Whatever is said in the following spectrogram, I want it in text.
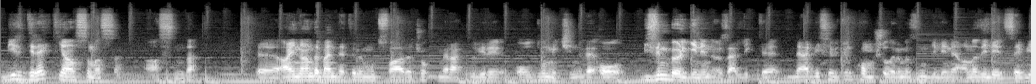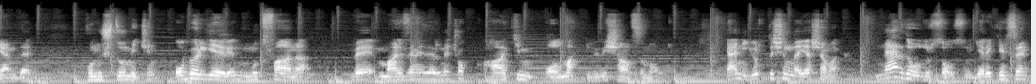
bir direkt yansıması aslında. Ee, aynı anda ben de tabii mutfağa da çok meraklı biri olduğum için ve o bizim bölgenin özellikle neredeyse bütün komşularımızın dilini ana dili seviyemde konuştuğum için o bölgelerin mutfağına ve malzemelerine çok hakim olmak gibi bir şansım oldu. Yani yurt dışında yaşamak nerede olursa olsun, gerekirse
